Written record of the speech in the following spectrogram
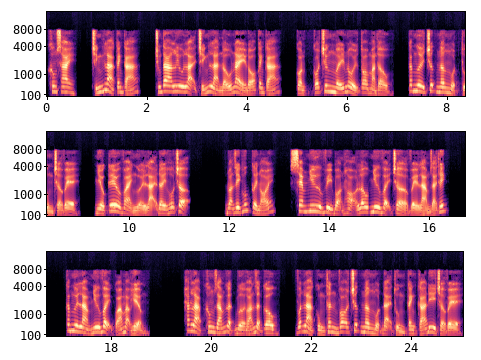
Không sai, chính là canh cá, chúng ta lưu lại chính là nấu này đó canh cá, còn có trưng mấy nồi to màn thầu, các ngươi trước nâng một thùng trở về, nhiều kêu vài người lại đây hỗ trợ. Đoạn dịch húc cười nói, xem như vì bọn họ lâu như vậy trở về làm giải thích. Các ngươi làm như vậy quá mạo hiểm. Hắc lạp không dám gật bừa đoán giận câu, vẫn là cùng thân võ trước nâng một đại thùng canh cá đi trở về.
